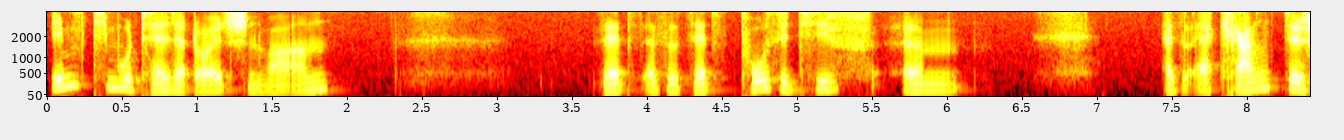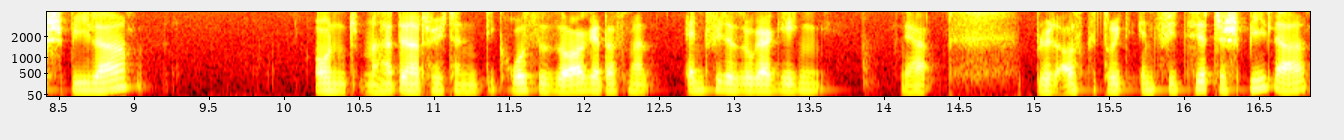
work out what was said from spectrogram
im Teamhotel der Deutschen waren. Selbst, also selbst positiv, ähm, also erkrankte Spieler. Und man hatte natürlich dann die große Sorge, dass man entweder sogar gegen, ja, blöd ausgedrückt, infizierte Spieler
